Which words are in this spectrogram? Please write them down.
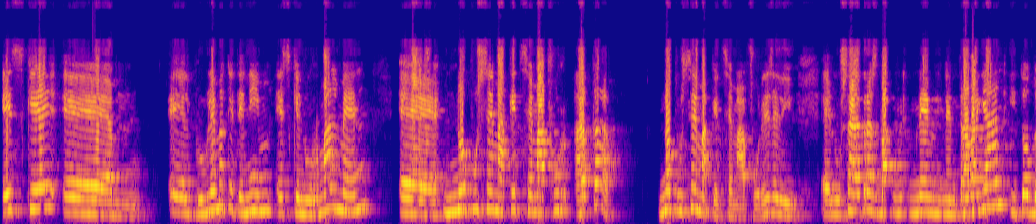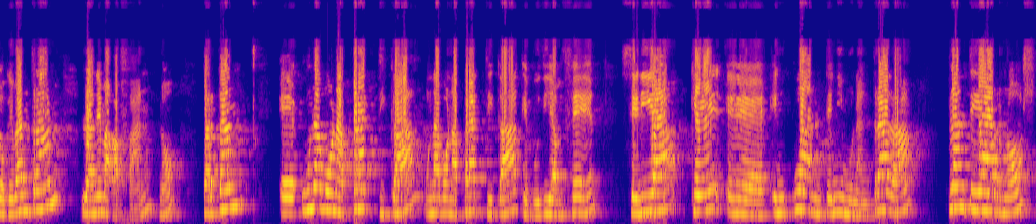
és que eh, el problema que tenim és que normalment eh, no posem aquest semàfor al cap. No posem aquest semàfor, és a dir, eh, nosaltres va, anem, anem treballant i tot el que va entrant l'anem agafant. No? Per tant, Eh, una bona pràctica, una bona pràctica que podíem fer seria que eh, en quan tenim una entrada, plantear-nos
